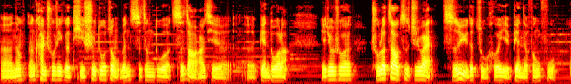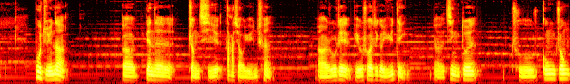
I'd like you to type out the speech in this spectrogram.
呃，能能看出这个体式多纵，文词增多，词藻而且呃变多了。也就是说，除了造字之外，词语的组合也变得丰富，布局呢，呃，变得整齐，大小匀称。呃，如这，比如说这个鱼鼎，呃，静敦，处宫中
